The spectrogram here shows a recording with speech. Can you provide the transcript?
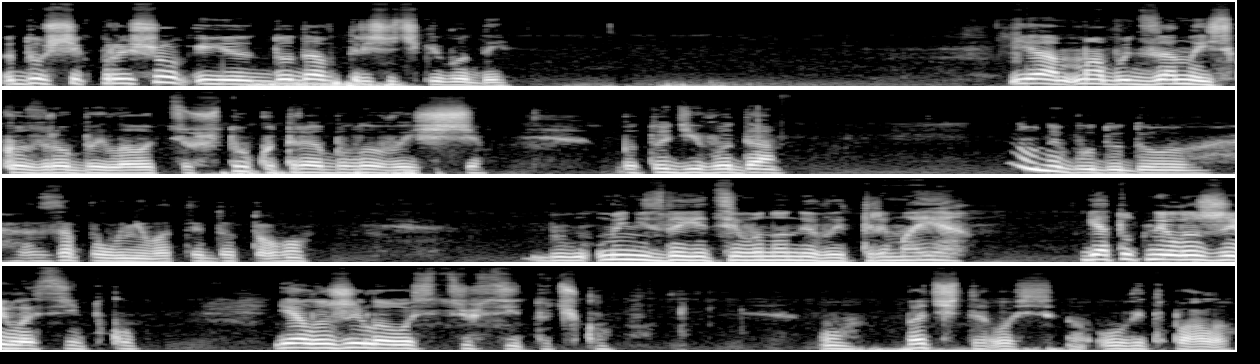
дощик пройшов і додав трішечки води. Я, мабуть, занизько зробила оцю штуку, треба було вище, бо тоді вода. Ну, не буду до... заповнювати до того. Бо мені здається, воно не витримає. Я тут не ложила сітку. Я ложила ось цю сіточку. О, бачите, ось о, відпало.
